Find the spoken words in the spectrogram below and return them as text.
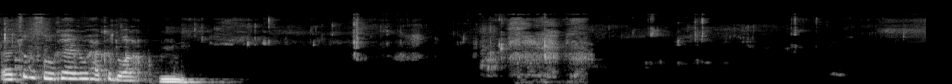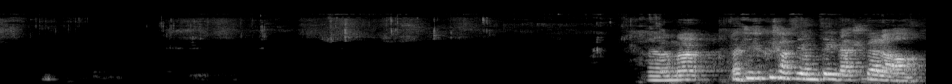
呃，这个时候看肉还可多了。嗯。妈，咱这是可长时间没在家吃饭了啊！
